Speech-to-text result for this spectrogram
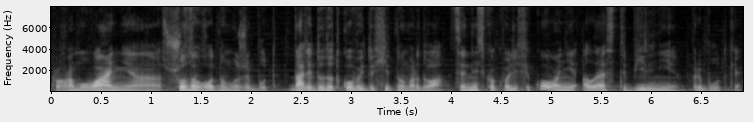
програмування, що завгодно може бути. Далі додатковий дохід номер два. Це низькокваліфіковані, але стабільні прибутки.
